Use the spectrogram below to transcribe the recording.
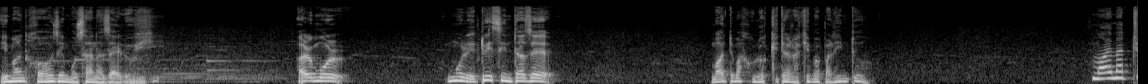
ইমান সহজে মোচা নাযায় ৰুহি। আৰু মোৰ মোৰ এইটোৱেই চিন্তা যে মই তোমাক সুৰক্ষিত ৰাখিব পাৰিমতো? মই মাত্ৰ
